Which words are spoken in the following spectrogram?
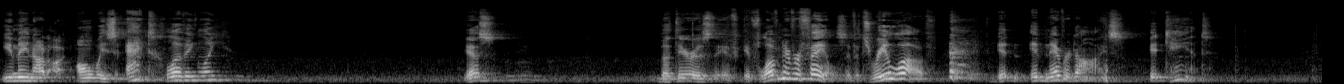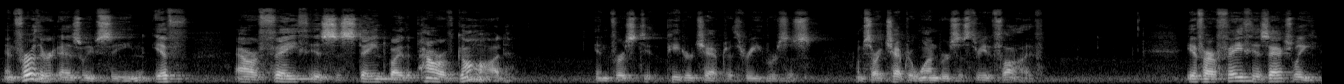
you may not always act lovingly. Yes? But there is, if, if love never fails, if it's real love, it, it never dies. It can't. And further, as we've seen, if our faith is sustained by the power of God, in 1 Peter chapter 3, verses, I'm sorry, chapter 1, verses 3 to 5, if our faith is actually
